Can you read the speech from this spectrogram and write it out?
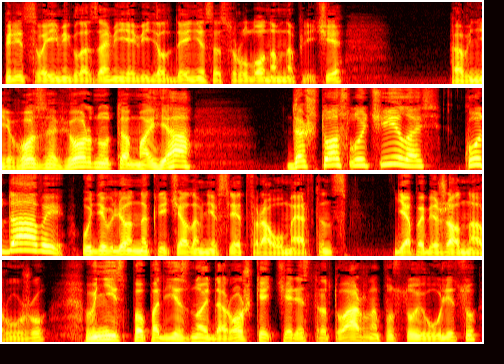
Перед своими глазами я видел Денниса с рулоном на плече, а в него завернута моя... «Да что случилось? Куда вы?» — удивленно кричала мне вслед фрау Мертенс. Я побежал наружу, вниз по подъездной дорожке через тротуар на пустую улицу.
